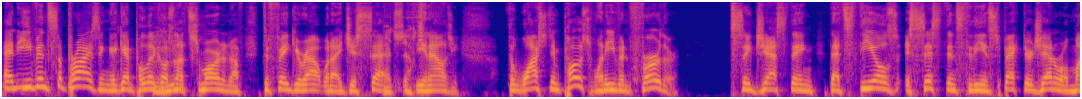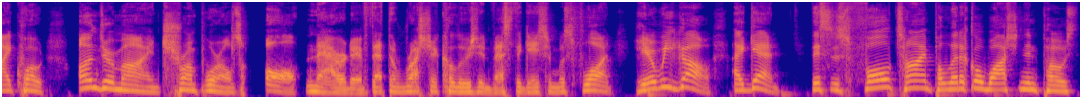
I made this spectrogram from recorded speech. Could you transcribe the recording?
and even surprising. Again, Politico's mm-hmm. not smart enough to figure out what I just said, That's- the analogy. The Washington Post went even further, suggesting that Steele's assistance to the inspector general might, quote, undermine Trump world's all narrative that the Russia collusion investigation was flawed. Here we go. Again, this is full time political Washington Post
